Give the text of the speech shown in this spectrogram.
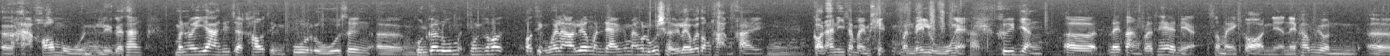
เออหาข้อมูลอืมหรือกระทั่งมันไม่ยากที่จะเข้าถึงผู้รู้ ซึ่งเอออมคุณก็รู้คุณก็พอถึงเวลาเรื่องมันแดงขึ้นมาคุณรู้เฉยเลยว่าต้องถามใคร อืม ก่อนหน้านี้ทำไมไม่มันไม่รู้ไง ครับคืออย่างเอ่อในต่างประเทศเนี่ยสมัยก่อนเนี่ยในภาพยนตร์เอ่อ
